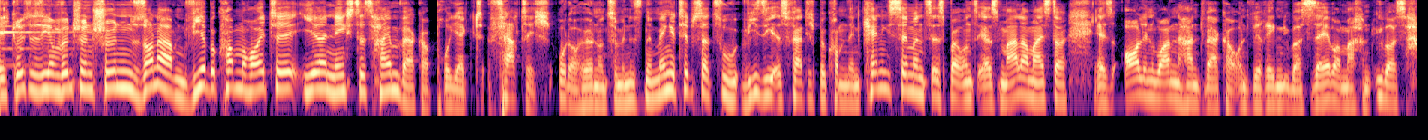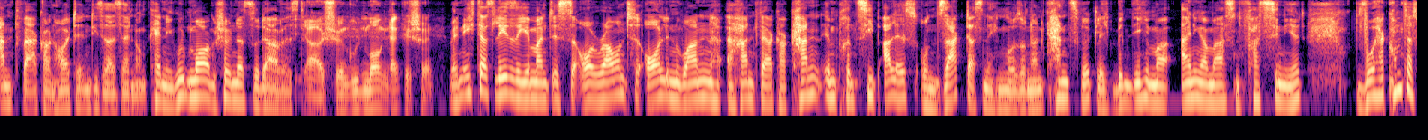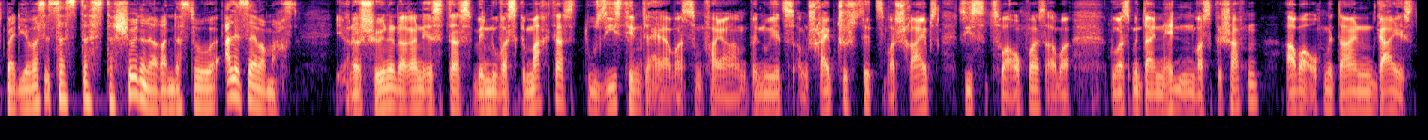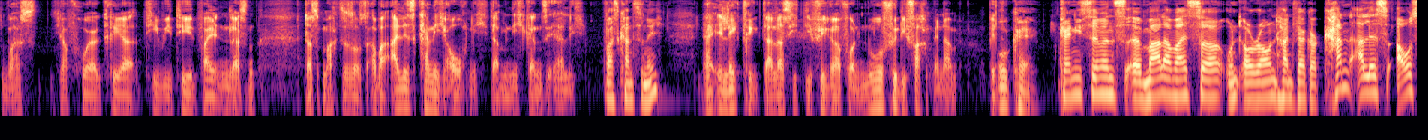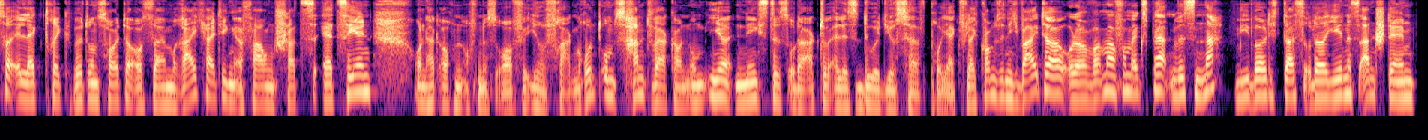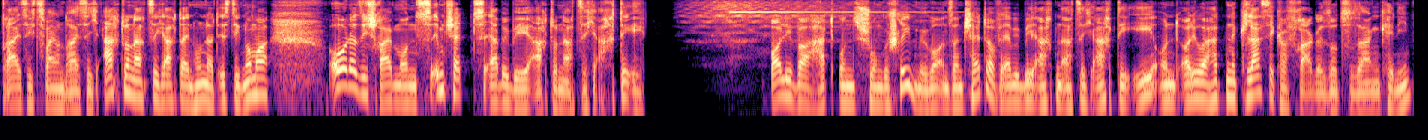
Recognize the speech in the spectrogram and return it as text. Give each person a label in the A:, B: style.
A: Ich grüße Sie und wünsche einen schönen Sonnabend. Wir bekommen heute Ihr nächstes Heimwerkerprojekt fertig oder hören uns zumindest eine Menge Tipps dazu, wie Sie es fertig bekommen. Denn Kenny Simmons ist bei uns, er ist Malermeister, er ist All-in-One-Handwerker und wir reden übers Selbermachen, übers Handwerkern heute in dieser Sendung. Kenny, guten Morgen, schön, dass du da bist.
B: Ja, schönen guten Morgen, danke schön.
A: Wenn ich das lese, jemand ist Allround, All-in-One-Handwerker, kann im Prinzip alles und sagt das nicht nur, sondern kann es wirklich. Bin ich immer einigermaßen fasziniert. Woher kommt das bei dir? Was ist das, das, das Schöne daran, dass du alles selber machst?
B: Ja, das Schöne daran ist, dass wenn du was gemacht hast, du siehst hinterher was zum Feierabend. Wenn du jetzt am Schreibtisch sitzt, was schreibst, siehst du zwar auch was, aber du hast mit deinen Händen was geschaffen, aber auch mit deinem Geist. Du hast ja vorher Kreativität walten lassen. Das macht es aus. Aber alles kann ich auch nicht, da bin ich ganz ehrlich.
A: Was kannst du nicht?
B: Na, Elektrik, da lasse ich die Finger von. Nur für die Fachmänner. Bitte.
A: Okay. Kenny Simmons, äh, Malermeister und Allround-Handwerker, kann alles außer Elektrik, wird uns heute aus seinem reichhaltigen Erfahrungsschatz erzählen und hat auch ein offenes Ohr für Ihre Fragen rund ums Handwerker und um Ihr nächstes oder aktuelles Do-it-yourself-Projekt. Vielleicht kommen Sie nicht weiter oder wollen wir vom Experten wissen, na, wie wollte ich das oder jenes anstellen? 30 32 88 8100 ist die Nummer. Oder Sie schreiben uns im Chat rbb888.de. Oliver hat uns schon geschrieben über unseren Chat auf rbb888.de und Oliver hat eine Klassikerfrage sozusagen, Kenny.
